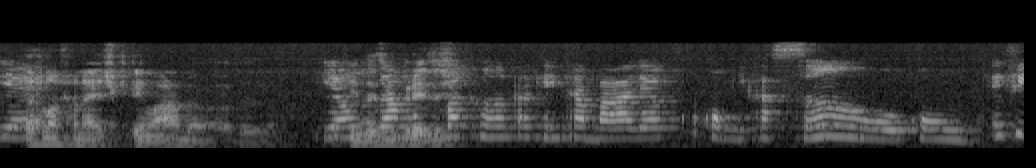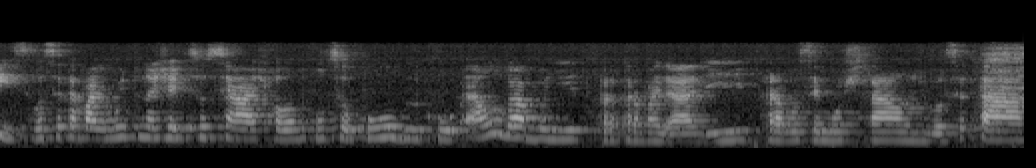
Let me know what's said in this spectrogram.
é, das lanchonetes que tem lá. da- da- E é um lugar empresas. muito bacana para quem trabalha com comunicação ou com. Enfim, se você trabalha muito nas redes sociais, falando com o seu público, é um lugar bonito para trabalhar ali, para você mostrar onde você tá,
